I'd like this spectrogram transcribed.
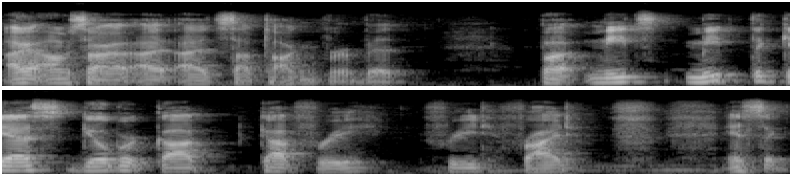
I, I'm sorry, I, I stopped talking for a bit. But meet meet the guest Gilbert God, Godfrey Freed Fried, Insane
